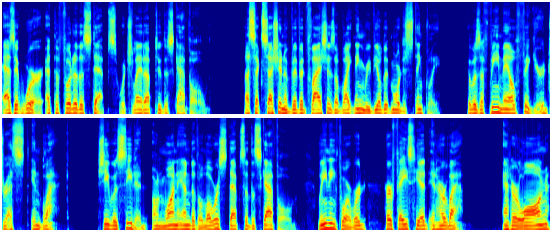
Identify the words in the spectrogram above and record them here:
as it were, at the foot of the steps which led up to the scaffold. A succession of vivid flashes of lightning revealed it more distinctly. It was a female figure dressed in black. She was seated on one end of the lower steps of the scaffold, leaning forward, her face hid in her lap, and her long,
